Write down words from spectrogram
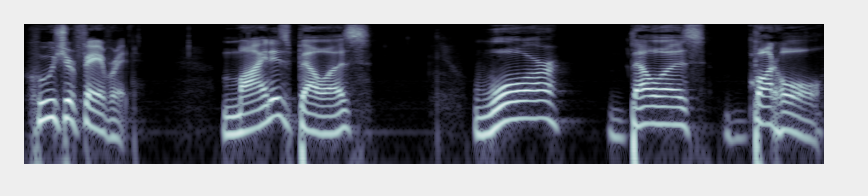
who's your favorite? Mine is Bella's. War Bella's butthole.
